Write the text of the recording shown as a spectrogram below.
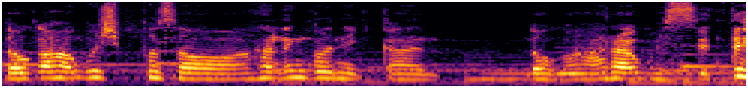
너가 하고 싶어서 하는 거니까 너가 하라고 했을 때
